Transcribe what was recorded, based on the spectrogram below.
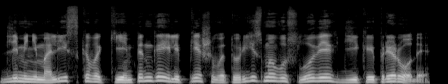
для минималистского кемпинга или пешего туризма в условиях дикой природы.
